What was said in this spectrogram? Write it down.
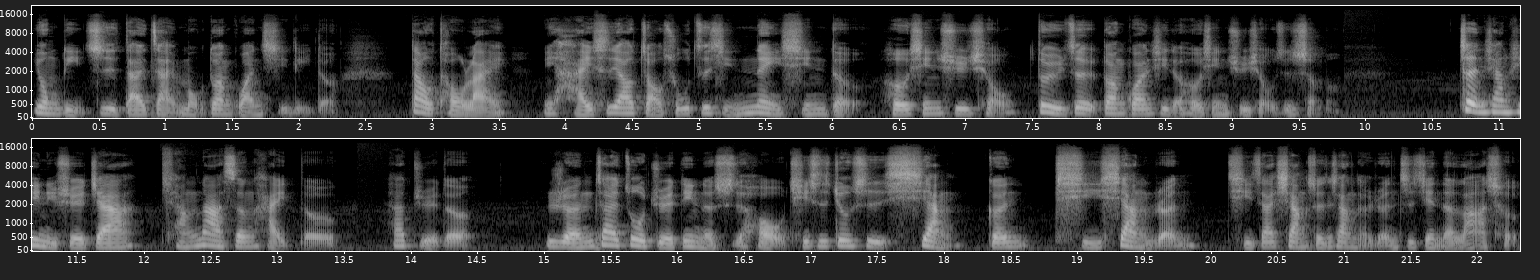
用理智待在某段关系里的。到头来，你还是要找出自己内心的核心需求。对于这段关系的核心需求是什么？正向心理学家强纳森·海德他觉得，人在做决定的时候，其实就是像跟骑象人骑在象身上的人之间的拉扯，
